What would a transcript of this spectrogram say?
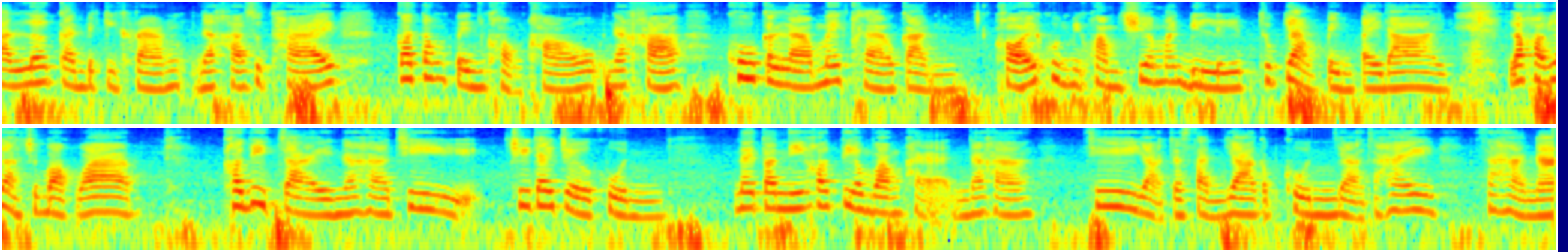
กันเลิกกันไปกี่ครั้งนะคะ สุดท้ายก็ต้องเป็นของเขานะคะ คู่กันแล้วไม่แคล้วกัน ขอให้คุณมีความเชื่อมั่น believe ทุกอย่างเป็นไปได้ แล้วเขาอยากจะบอกว่า เขาดีใจนะคะที่ที่ได้เจอคุณ ในตอนนี้เขาเตรียมวางแผนนะคะ ที่อยากจะสัญญากับคุณ อยากจะให้สถานะ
